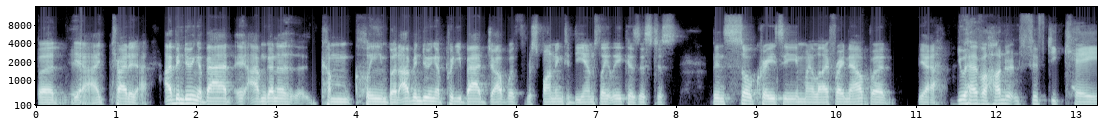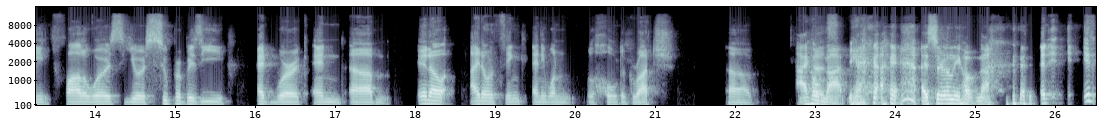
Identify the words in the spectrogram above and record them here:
but yeah. yeah. I try to. I've been doing a bad. I'm gonna come clean, but I've been doing a pretty bad job with responding to DMs lately because it's just been so crazy in my life right now. But yeah, you have 150k followers. You're super busy at work, and um, you know I don't think anyone will hold a grudge. Uh, I hope not. Yeah, I, I certainly hope not. and if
